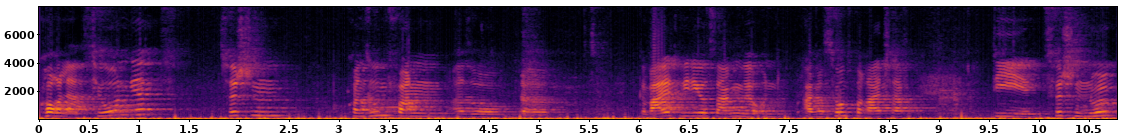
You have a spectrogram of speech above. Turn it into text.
Korrelation gibt zwischen Konsum von also, äh, Gewaltvideos, sagen wir, und Aggressionsbereitschaft, die zwischen 0,11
